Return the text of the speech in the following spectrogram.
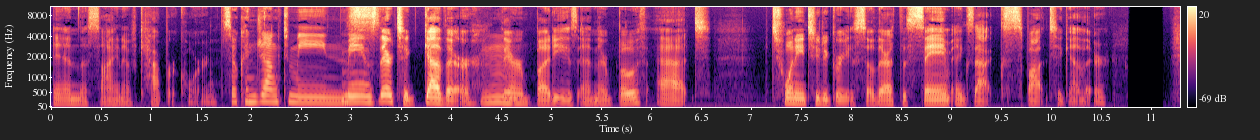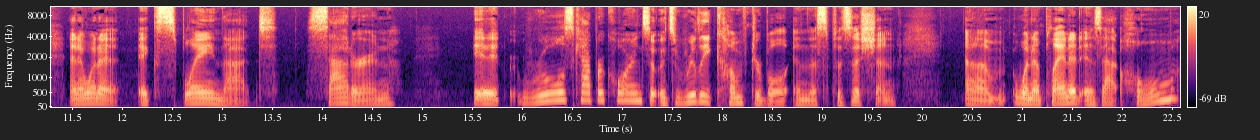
in the sign of Capricorn. So conjunct means Means they're together, they're buddies, and they're both at 22 degrees. So they're at the same exact spot together. And I want to explain that Saturn, it rules Capricorn, so it's really comfortable in this position. Um, when a planet is at home,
